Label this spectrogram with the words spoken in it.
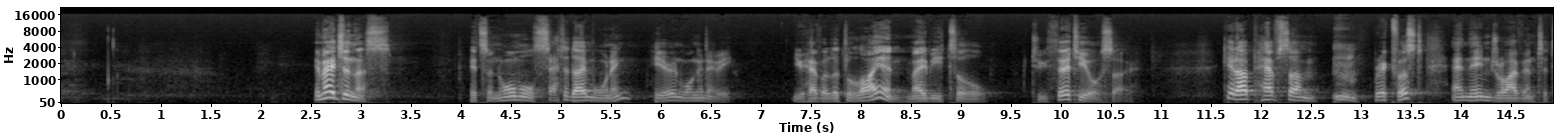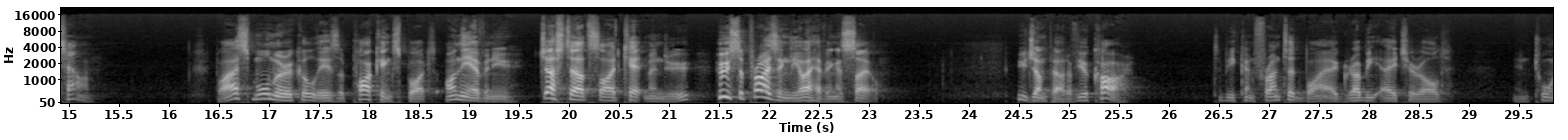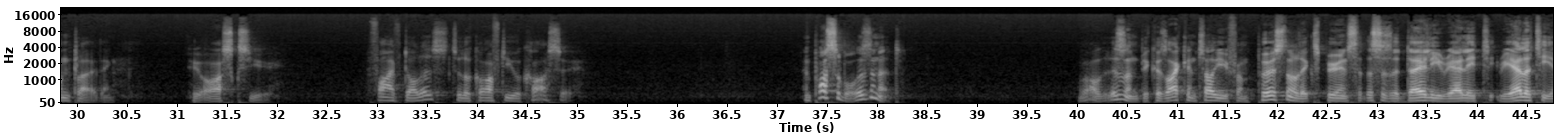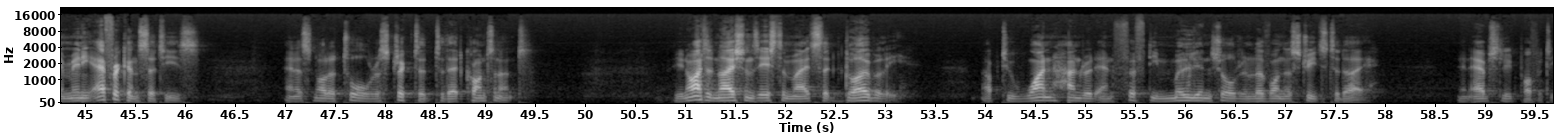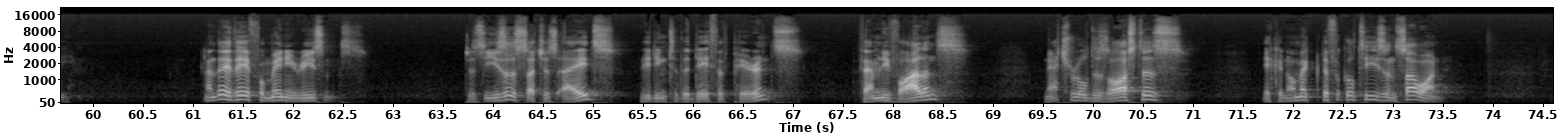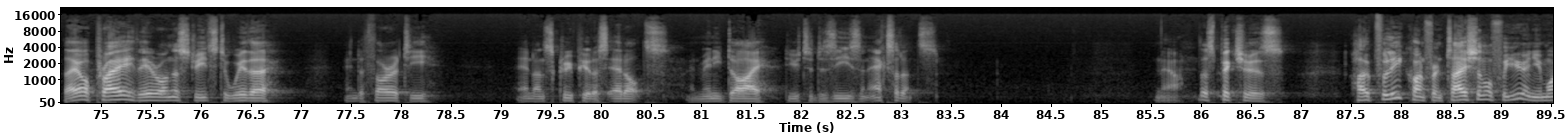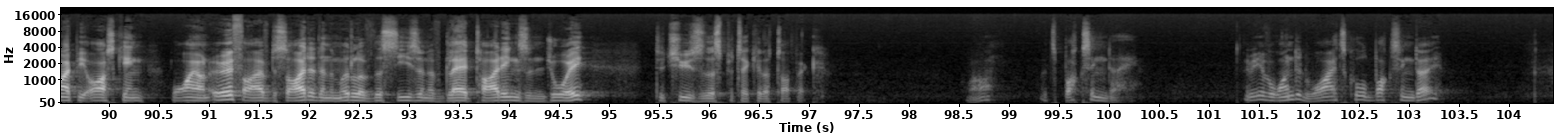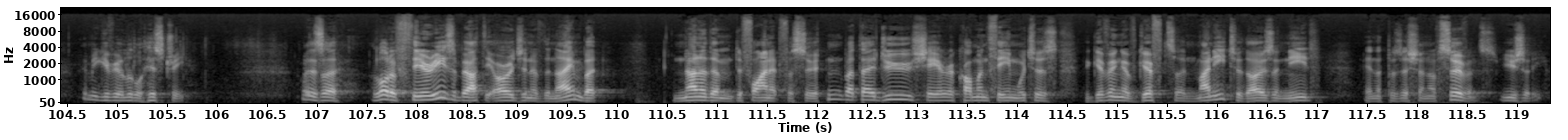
Imagine this. It's a normal Saturday morning here in Wanganui. You have a little lie-in, maybe till 2:30 or so. Get up, have some breakfast, and then drive into town. By a small miracle, there's a parking spot on the avenue just outside Kathmandu, who surprisingly are having a sale. You jump out of your car to be confronted by a grubby eight year old in torn clothing who asks you, $5 to look after your car, sir. Impossible, isn't it? Well, it isn't, because I can tell you from personal experience that this is a daily reality, reality in many African cities, and it's not at all restricted to that continent. The United Nations estimates that globally, up to 150 million children live on the streets today in absolute poverty. And they're there for many reasons diseases such as AIDS, leading to the death of parents, family violence, natural disasters, economic difficulties, and so on. They are prey there on the streets to weather and authority and unscrupulous adults, and many die due to disease and accidents. Now, this picture is hopefully confrontational for you, and you might be asking, why on earth I have decided in the middle of this season of glad tidings and joy to choose this particular topic. Well, it's Boxing Day. Have you ever wondered why it's called Boxing Day? Let me give you a little history. Well, there's a, a lot of theories about the origin of the name, but none of them define it for certain. But they do share a common theme, which is the giving of gifts and money to those in need in the position of servants, usually.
